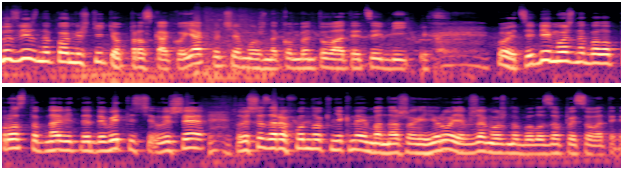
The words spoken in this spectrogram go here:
Ну, звісно, поміж тітьок проскакує. Як тут ще можна коментувати цей бій? Ой, цей бій можна було просто б навіть не дивитися, лише, лише за рахунок нікнейма нашого героя вже можна було записувати.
